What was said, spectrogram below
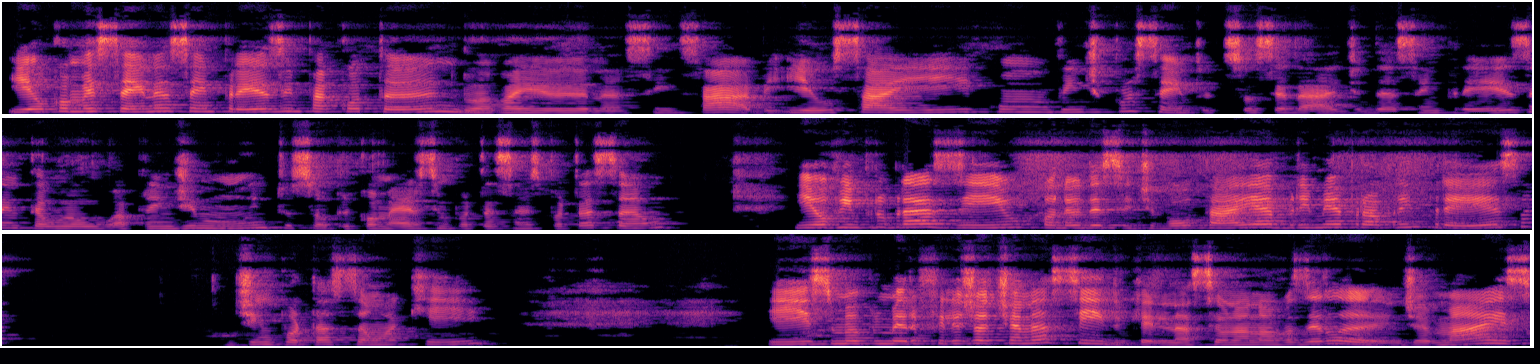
E eu comecei nessa empresa empacotando a Havaiana, assim, sabe? E eu saí com 20% de sociedade dessa empresa, então eu aprendi muito sobre comércio, importação e exportação. E eu vim para o Brasil quando eu decidi voltar e abrir minha própria empresa de importação aqui. E isso, meu primeiro filho já tinha nascido, que ele nasceu na Nova Zelândia. Mas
